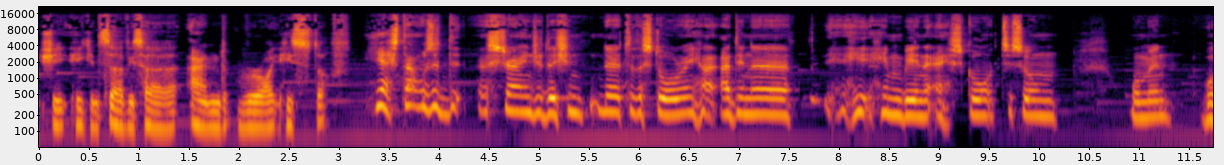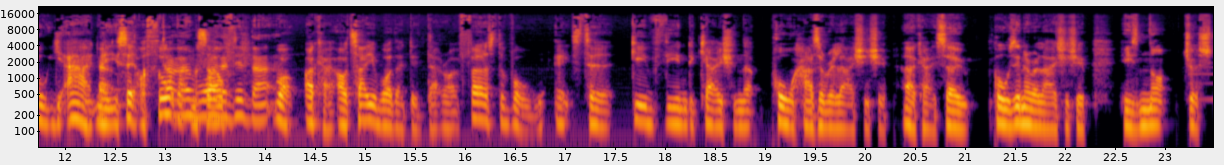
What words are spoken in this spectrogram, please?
she he can service her and write his stuff. Yes, that was a strange addition uh, to the story, adding a him being an escort to some woman. Well, yeah, ah, no, you see, I thought that myself. they did that. Well, okay, I'll tell you why they did that. Right, first of all, it's to give the indication that Paul has a relationship. Okay, so Paul's in a relationship. He's not just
